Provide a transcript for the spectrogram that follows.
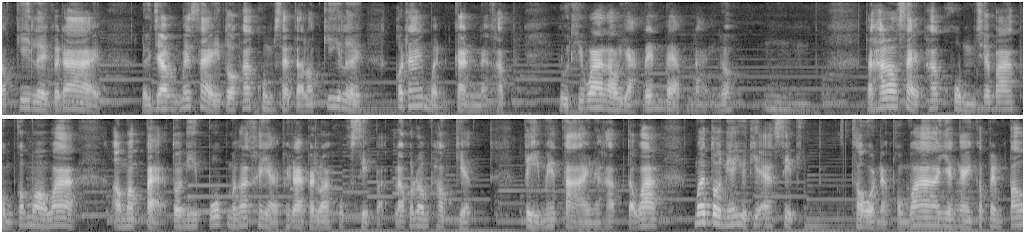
ล็อกกี้เลยก็ได้ หรือจะไม่ใส่ตัวผ้าคลุมใส่แต่ล็อกกี้เลยก็ได้เหมือนกันนะครับ อยู่ที่ว่าเราอยากเล่นแบบไหนเนาะแต่ถ้าเราใส่ผ้าคลุมใช่ป่ะ ผมก็มองว่าเอามาแปะตัวนี้ปุ๊บ มันก็ขยายเพดานไป 160อะเราก็โดนเผาเกียร์ตีไม่ตายนะครับ แต่ว่าเมื่อตัวนี้อยู่ที่ Active Zone อะผมว่ายังไงก็เป็นเป้า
